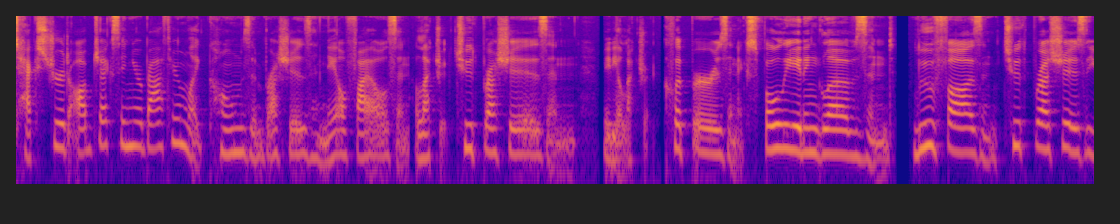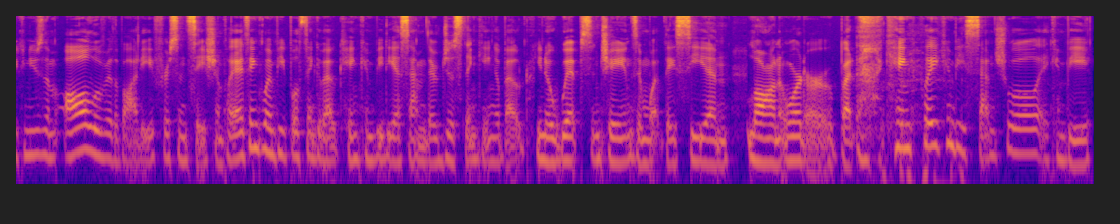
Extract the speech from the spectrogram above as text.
textured objects in your bathroom, like combs and brushes and nail files and electric toothbrushes and maybe electric clippers and exfoliating gloves and loofahs and toothbrushes. You can use them all over the body for sensation play. I think when people think about kink and BDSM, they're just thinking about, you know, whips and chains and what they see in Law and Order. But kink play can be sensual. It can be,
